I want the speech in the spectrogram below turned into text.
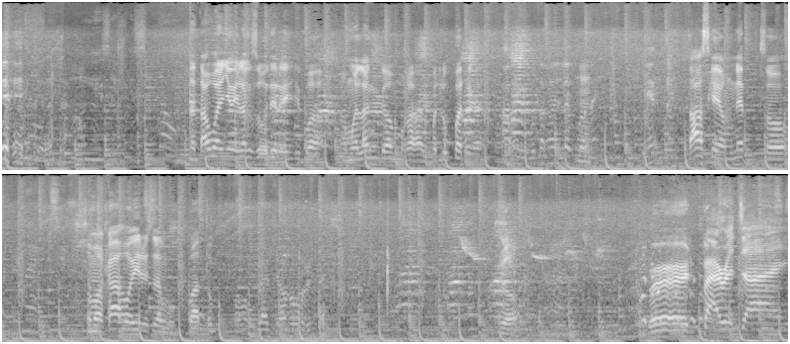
Natawan nyo ilang zoo dire, di ba? Ang mga langgam, makapadlupad ka. Hmm. Taas kayong net, so sa mga kahoy, rin sila batog. Bro. Bird paradise!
